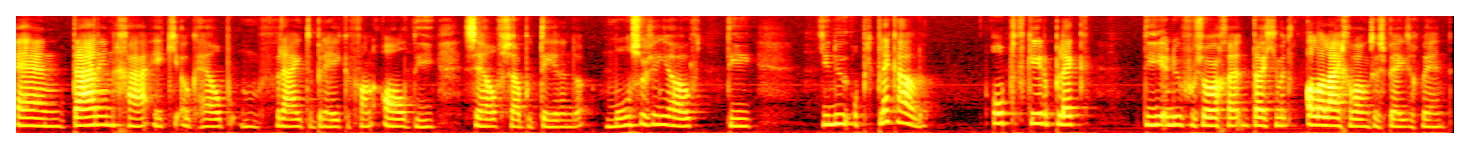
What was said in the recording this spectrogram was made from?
En daarin ga ik je ook helpen om vrij te breken van al die zelfsaboterende monsters in je hoofd die je nu op je plek houden. Op de verkeerde plek, die er nu voor zorgen dat je met allerlei gewoontes bezig bent,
